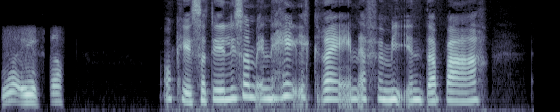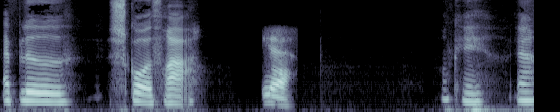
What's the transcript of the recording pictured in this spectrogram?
Det er efter. Okay, så det er ligesom en hel gren af familien, der bare er blevet skåret fra. Ja. Okay, ja.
